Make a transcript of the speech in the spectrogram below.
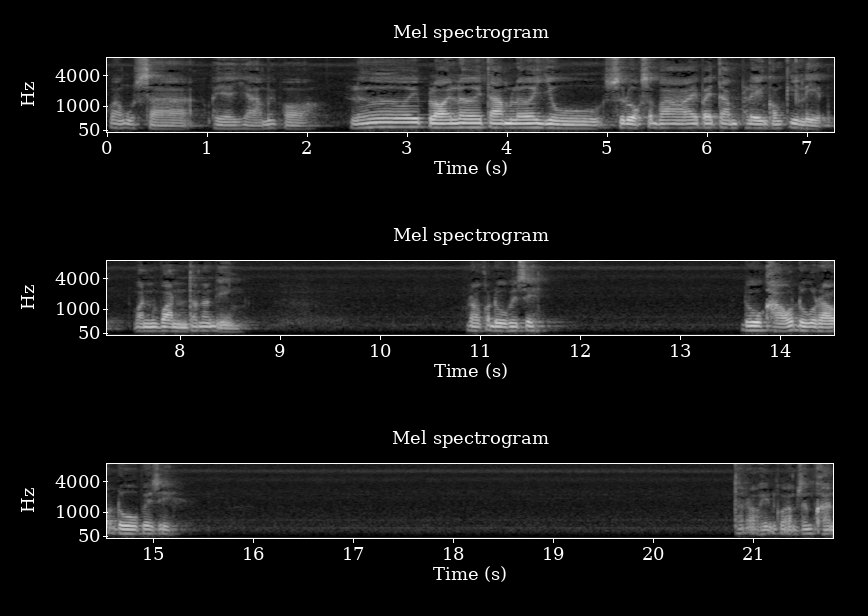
ความอุตสาห์พยายามไม่พอ เลยปล่อยเลยตามเลยอยู่สะดวกสบายไปตามเพลงของกิเลสวันๆเท่านั้นเอง เราก็ดูไปสิ ดูเขาดูเราดูไปสิ ถ้า เห็นความสำคัญ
